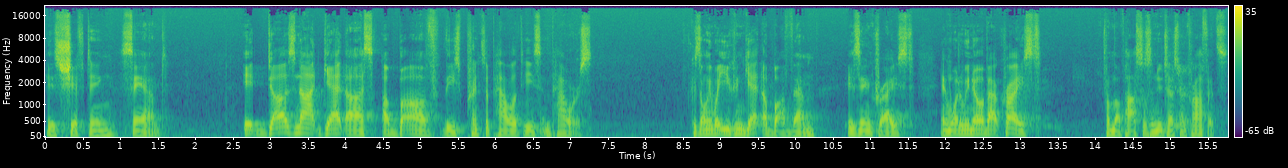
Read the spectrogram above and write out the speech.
is shifting sand. It does not get us above these principalities and powers. Because the only way you can get above them is in Christ. And what do we know about Christ from the apostles and New Testament prophets?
